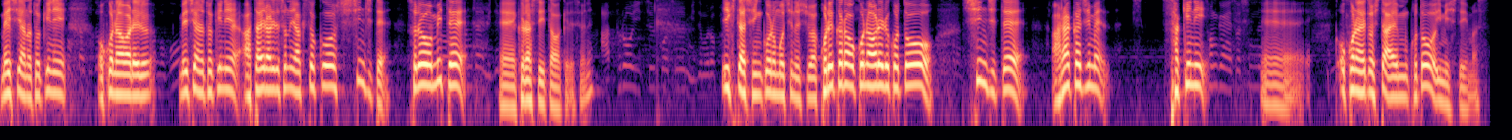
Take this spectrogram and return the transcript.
メシアの時に行われるメシアの時に与えられるその約束を信じてそれを見て、えー、暮らしていたわけですよね。生きた信仰の持ち主はこれから行われることを信じてあらかじめ先にえー、行いとして歩むことを意味しています。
